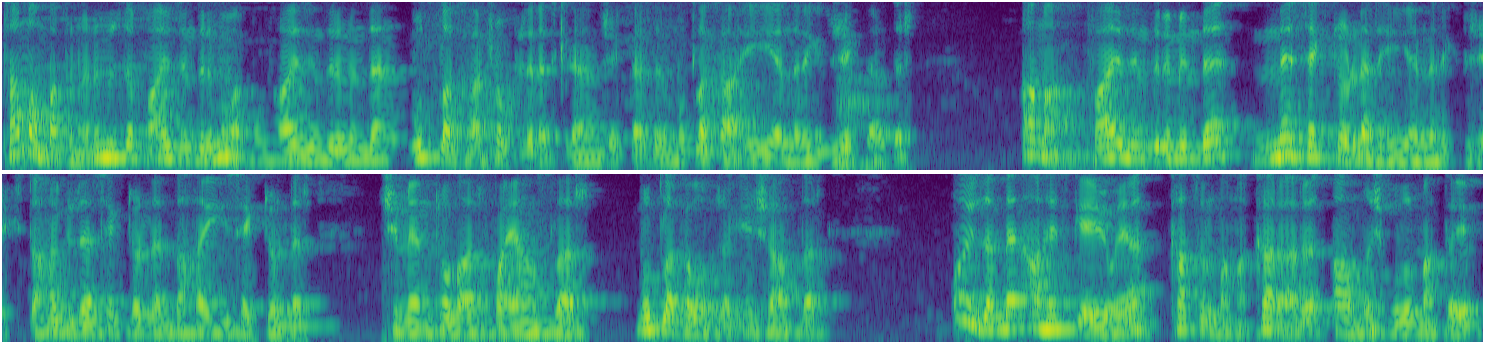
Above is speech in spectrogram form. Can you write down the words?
tamam bakın önümüzde faiz indirimi var. Bu faiz indiriminden mutlaka çok güzel etkileneceklerdir. Mutlaka iyi yerlere gideceklerdir. Ama faiz indiriminde ne sektörler iyi yerlere gidecek? Daha güzel sektörler, daha iyi sektörler, çimentolar, fayanslar mutlaka olacak, inşaatlar. O yüzden ben AHSGEO'ya katılmama kararı almış bulunmaktayım.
